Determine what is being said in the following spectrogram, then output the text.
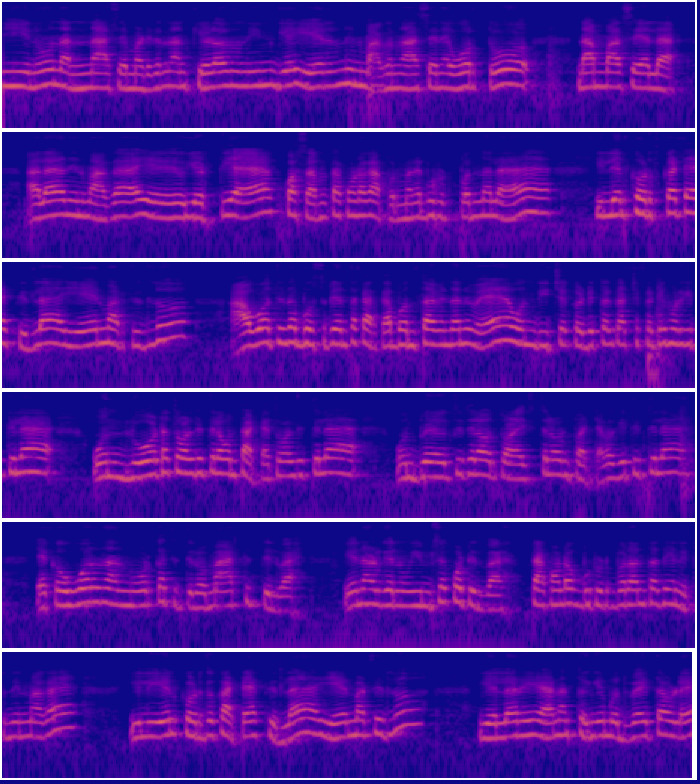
ನೀನು ನನ್ನ ಆಸೆ ಮಾಡಿದ್ರೆ ನಾನು ಕೇಳೋನು ನಿನಗೆ, ಏನು ನಿನ್ನ ಮಗನ ಆಸೆನೇ? ಹೊರ್ತು ನಮ್ಮ ಆಸೆ ಅಲ್ಲ. ಅಲ್ಲ ನಿನ್ನ ಮಗ ಎಡ್ತೀಯ ಕೊಸಮ್ ತಗೊಂಡಾಗ ಅಪ್ಪನ ಮನೆ ಬಿಟ್ಟು ಬಂದಲ್ಲ ಇಲ್ಲೇನು ಕಡ್ದು ಕಟ್ಟೆ ಆಗ್ತಿದ್ಲ ಏನು ಮಾಡ್ತಿದ್ಲು? ಅವತ್ತಿಂದ ಬಸ್ರಿ ಅಂತ ಕರ್ಕ ಬಂತಾವಿಂದನೂ ಒಂದು ಈಚೆ ಕಡ್ಡಿ ತನಕ ಕಚ್ಚೆ ಕಟ್ಟಿ ಮಡಗಿತ್ತಿಲ್ಲ? ಒಂದು ಲೋಟ ತೊಳ್ದಿತ್ತಿಲ್ಲ, ಒಂದು ತಟ್ಟೆ ತೊಳ್ದಿತ್ತಿಲ್ಲ? ಒಂದು ಬೆಳಗ್ತಿಲ್ಲ ಒಂದು ತೊಳೆತಿಲ್ಲ ಒಂದು ಪಟ್ಟೆ ಒಗಿತಿತ್ತಿಲ್ಲ ಯಾಕೆ ಹೂವರು ನಾನು ನೋಡ್ಕೊತಿತ್ತಿಲ್ವ ಮಾಡ್ತಿತ್ತಿಲ್ವಾ ಏನು ಅವ್ಳಿಗೆ ನೀವು ಹಿಂಸೆ ಕೊಟ್ಟಿದ್ವಾ? ತಗೊಂಡೋಗಿ ಬಿಟ್ಬಿಟ್ಟು ಬರೋಂಥದ್ದು ಏನಿತ್ತು ನಿನ್ನ ಮಗ? ಇಲ್ಲಿ ಏನು ಕಡ್ದು ಕಟ್ಟೆ ಆಗ್ತಿದ್ಲ ಏನು ಮಾಡ್ತಿದ್ಲು? ಎಲ್ಲರೇ ನನ್ನ ತಂಗಿ ಮದುವೆ ಆಯ್ತವಳೆ.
